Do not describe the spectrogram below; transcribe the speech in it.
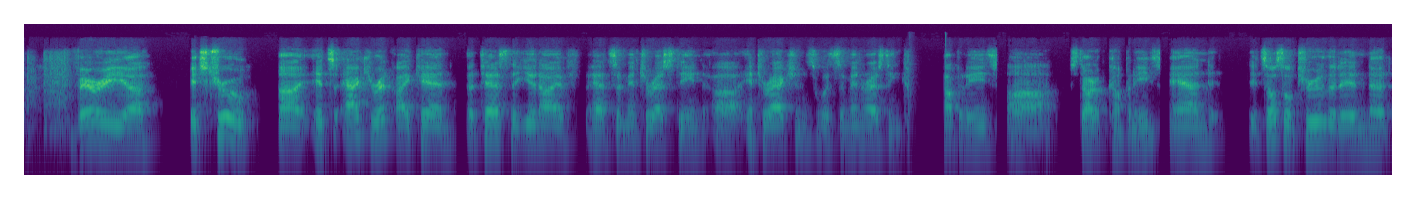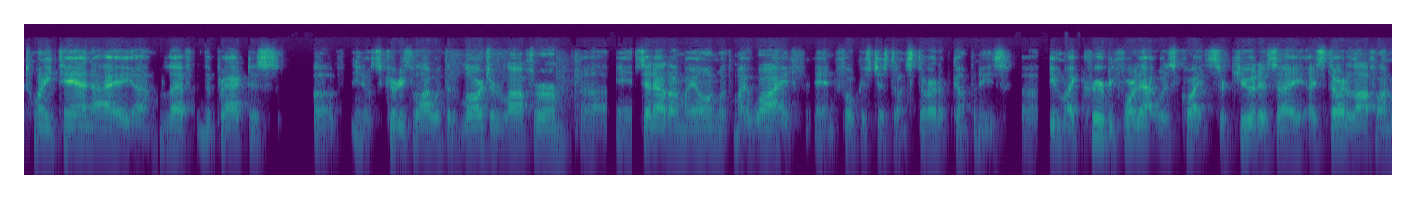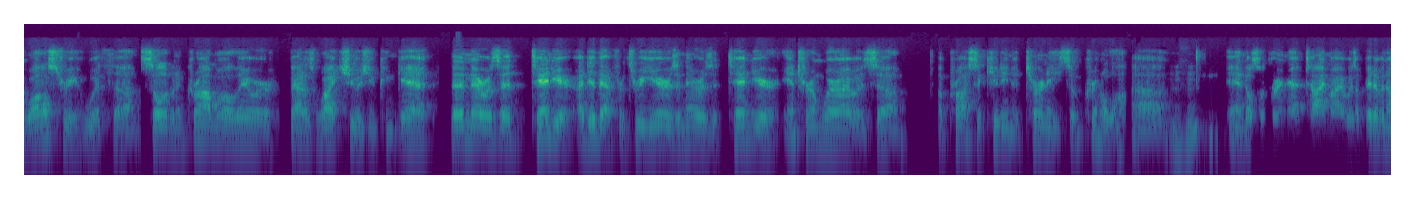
very, uh, it's true. Uh, it's accurate. I can attest that you and I have had some interesting uh, interactions with some interesting companies, uh, startup companies, and it's also true that in uh, 2010 I uh, left the practice of you know securities law with a larger law firm uh, and set out on my own with my wife and focused just on startup companies. Uh, even my career before that was quite circuitous. I, I started off on Wall Street with um, Sullivan and Cromwell. They were about as white shoe as you can get. Then there was a 10 year. I did that for three years, and there was a 10 year interim where I was. Um, a prosecuting attorney, so criminal law. Uh, mm-hmm. And also during that time, I was a bit of an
